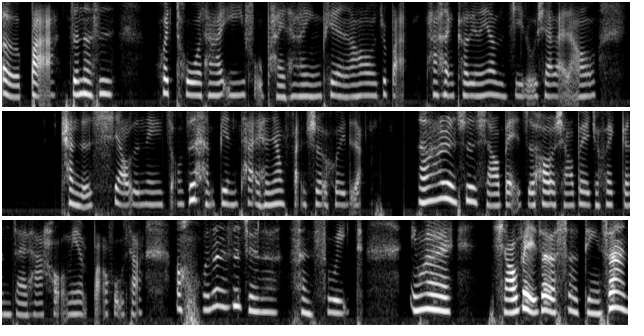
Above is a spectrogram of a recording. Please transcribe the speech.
恶霸，真的是会脱他衣服、拍他影片，然后就把他很可怜的样子记录下来，然后看着笑的那一种，就是很变态，很像反社会这样。然后他认识小北之后，小北就会跟在他后面保护他。哦，我真的是觉得很 sweet，因为小北这个设定，虽然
